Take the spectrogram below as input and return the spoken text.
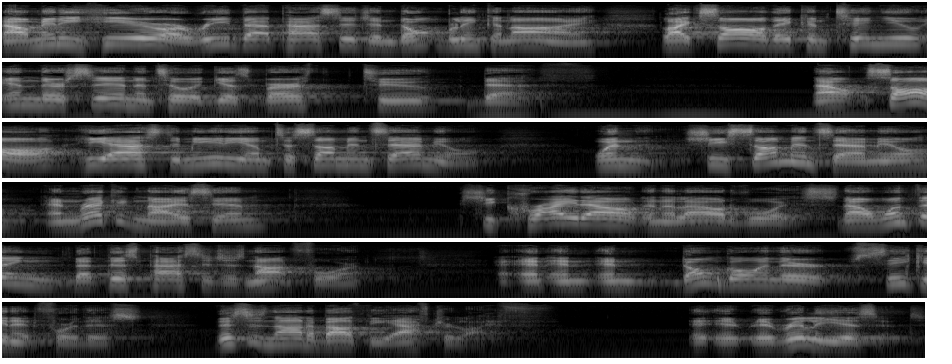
Now, many hear or read that passage and don't blink an eye. Like Saul, they continue in their sin until it gives birth to death. Now, Saul, he asked the medium to summon Samuel. When she summoned Samuel and recognized him, she cried out in a loud voice. Now, one thing that this passage is not for, and, and, and don't go in there seeking it for this, this is not about the afterlife. It, it, it really isn't.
